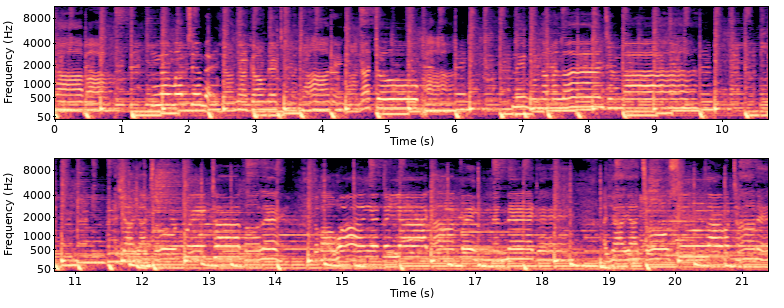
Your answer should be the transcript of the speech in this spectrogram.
ထားပါ။ငါမှဖြစ်မဲ့ရာများကောင်းတဲ့ ထားတော့လေတဘာဝရဲ့တရားကပိတ်နေနေတဲ့အရာရာချိုးစင်လာမထားနဲ့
